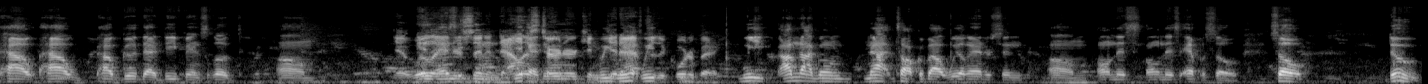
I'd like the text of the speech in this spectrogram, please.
how how how good that defense looked. Um, Yeah, Will And- Anderson and Dallas Yeah. Turner can We- get we- after we- the quarterback. we I'm not going to not talk about Will Anderson um, on this on this episode. So, dude,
